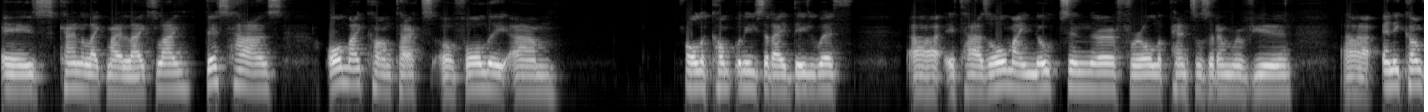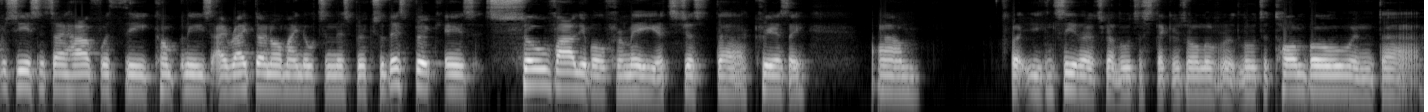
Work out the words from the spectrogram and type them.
is kind of like my lifeline. This has all my contacts of all the um, all the companies that I deal with. Uh, it has all my notes in there for all the pencils that I'm reviewing. Uh, any conversations I have with the companies, I write down all my notes in this book. So this book is so valuable for me. It's just uh, crazy. Um, but you can see that it's got loads of stickers all over it, loads of Tombow and uh,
